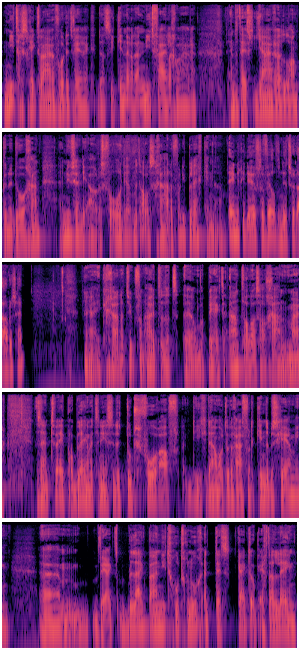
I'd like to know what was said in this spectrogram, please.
niet geschikt waren voor dit werk. Dat die kinderen daar niet veilig waren. En dat heeft jarenlang kunnen doorgaan. En nu zijn die ouders veroordeeld met alle schade voor die pleegkinderen. Enig idee of er veel van dit soort ouders zijn? Nou ja, ik ga er natuurlijk vanuit dat het uh, om beperkte aantallen zal gaan. Maar er zijn twee problemen. Ten eerste de toets vooraf, die gedaan wordt door de Raad voor de Kinderbescherming... Um, werkt blijkbaar niet goed genoeg. En test kijkt ook echt alleen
